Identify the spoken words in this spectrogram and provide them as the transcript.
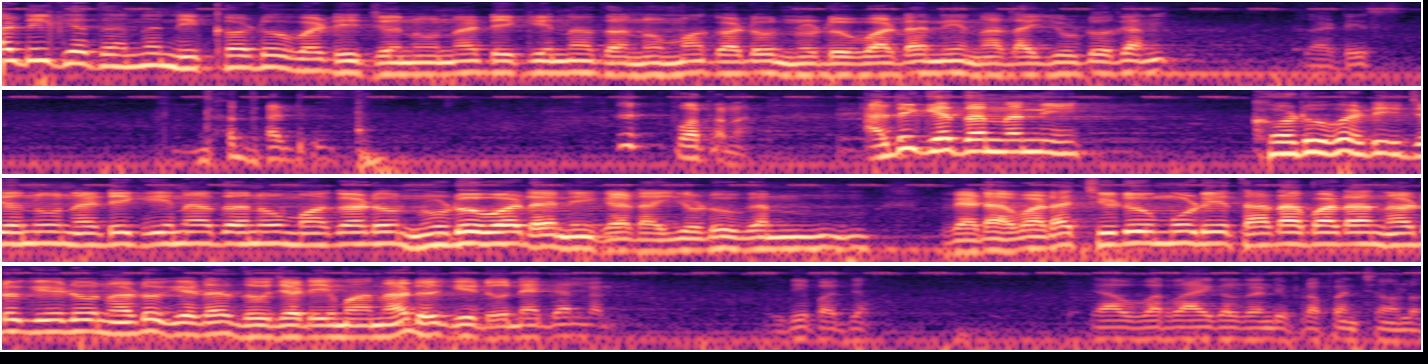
అడిగెదనని కడువడి జను నడిగినదను మగడు నుడువడని నడయుడుగన్. That is that is Potana? అడిగెదనని కడువడి జనునడిగినదను మగడు నుడువడని గడయుడుగన్. వెడవడ చిడుముడి తడబడ నడుగిడు నడుగిడ దుజడిమ నడుగిడు నెగల్లన్ ఇది పద్యం. ఎవరు రాయగలరండి ప్రపంచంలో?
